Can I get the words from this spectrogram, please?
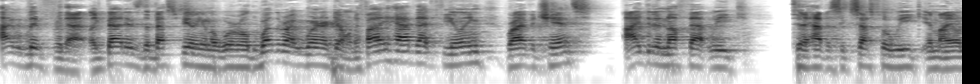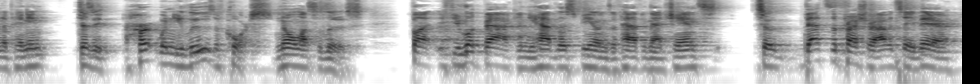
I live for that. Like that is the best feeling in the world, whether I win or don't. If I have that feeling where I have a chance, I did enough that week to have a successful week, in my own opinion. Does it hurt when you lose? Of course. No one wants to lose. But if you look back and you have those feelings of having that chance, so that's the pressure I would say there.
